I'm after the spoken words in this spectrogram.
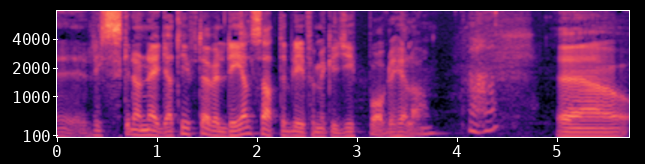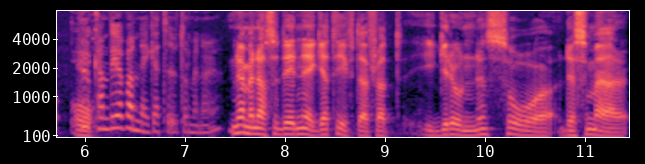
eh, risken och negativt är väl dels att det blir för mycket jippo av det hela. Uh, och, Hur kan det vara negativt då menar du? Nej men alltså det är negativt därför att i grunden så det som är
